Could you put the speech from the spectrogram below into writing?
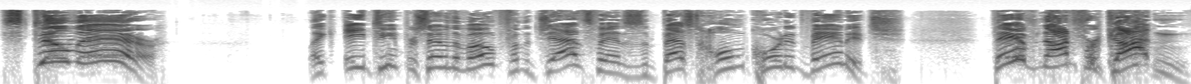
Still there. Like 18% of the vote for the Jazz fans is the best home court advantage. They have not forgotten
